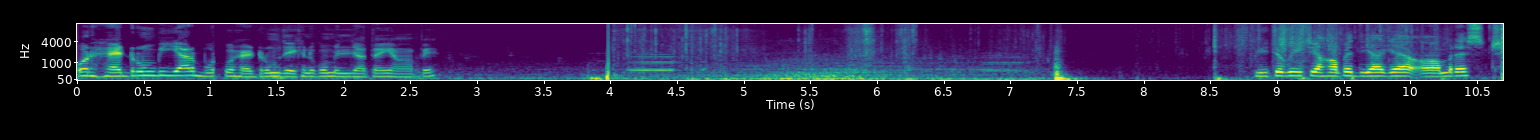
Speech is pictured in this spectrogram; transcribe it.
और हेडरूम भी यार को हेडरूम देखने को मिल जाता है यहाँ पे। बीचों बीच यहाँ पे दिया गया आर्मरेस्ट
